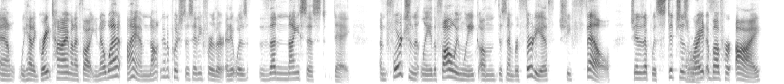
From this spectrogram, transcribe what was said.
and we had a great time. And I thought, you know what? I am not going to push this any further. And it was the nicest day. Unfortunately, the following week on December 30th, she fell. She ended up with stitches Oh. right above her eye.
